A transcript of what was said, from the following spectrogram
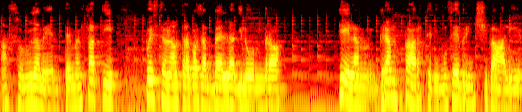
Assolutamente, ma infatti questa è un'altra cosa bella di Londra, che la gran parte dei musei principali,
